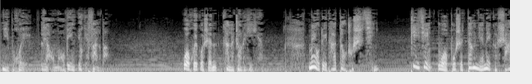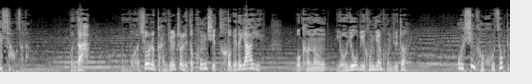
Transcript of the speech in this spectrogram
你不会老毛病又给犯了吧？”我回过神看了赵磊一眼，没有对他道出实情，毕竟我不是当年那个傻小子了。滚蛋！我就是感觉这里的空气特别的压抑，我可能有幽闭空间恐惧症。我信口胡诌着，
